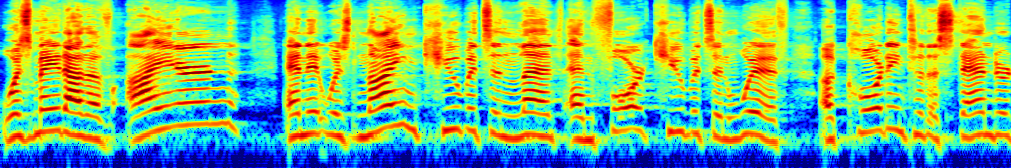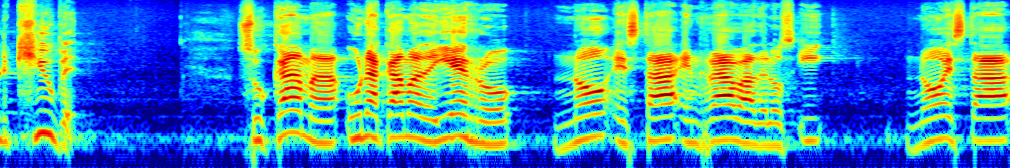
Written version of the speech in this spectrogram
was made out of iron, and it was nine cubits in length and four cubits in width, according to the standard cubit. Su cama, una cama de hierro, no está en Raba de los no está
